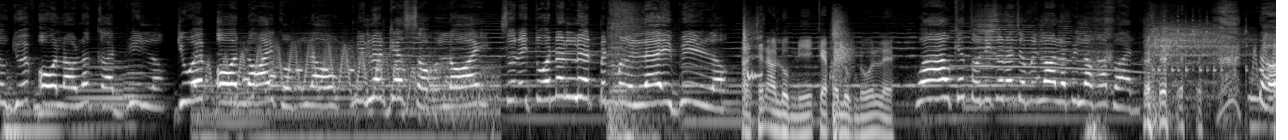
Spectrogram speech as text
ตรง UFO เราแล้วกันพี่ล็อก UFO น้อยของเรา มีเลือดแค่ 200 ส่วนไอตัวนั่นเลือดเป็นหมื่นเลยพี่ล็อกอะฉันเอาหลุมนี้แกไปหลุมนู้นเลย ว้าว แค่ตัวนี้ก็น่าจะไม่รอดแล้วพี่ล็อกครับพัน no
